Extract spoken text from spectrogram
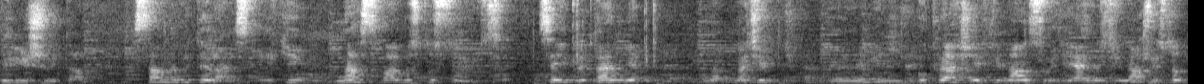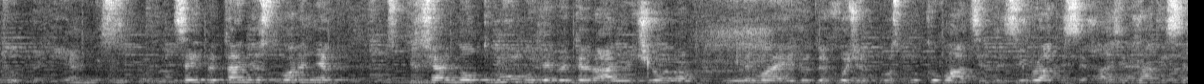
вирішує там, саме ветеранські, які нас з вами стосуються. Це і питання значить, е, покращення фінансової діяльності нашої статутної діяльності. Це і питання створення спеціального клубу для ветеранів, чого нам немає. Люди хочуть поспілкуватися, десь зібратися, а зібратися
